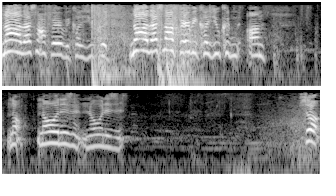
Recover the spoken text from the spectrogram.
Nah, that's not fair because you could. Nah, that's not fair because you could. Um, no, no, it isn't. No, it isn't. So,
